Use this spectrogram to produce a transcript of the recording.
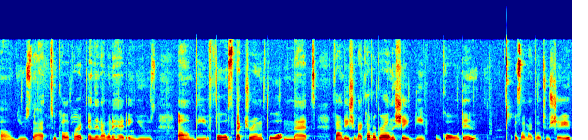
um, used that to color correct. And then I went ahead and used um, the full spectrum full matte foundation by CoverGirl in the shade deep golden. It's like my go-to shade.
